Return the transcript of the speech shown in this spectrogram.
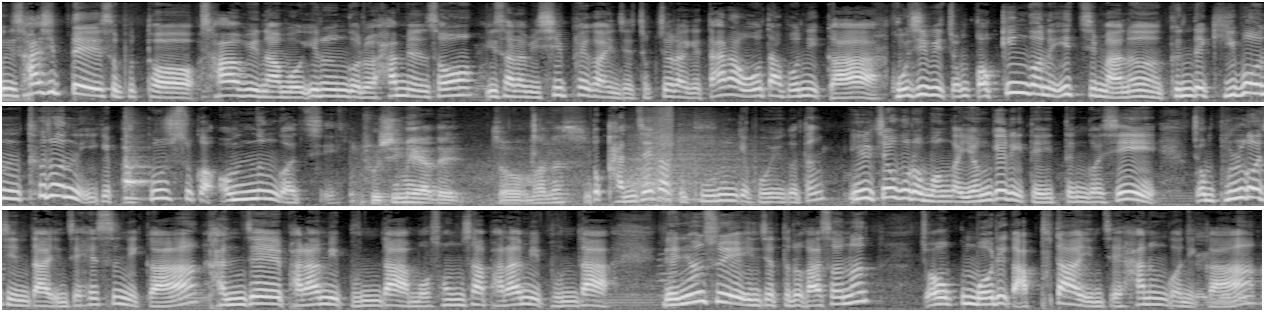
그 40대에서부터 사업이나 뭐 이런 거를 하면서 이 사람이 실패가 이제 적절하게 따라오다 보니까 고집이 좀 꺾인 거는 있지만은 근데 기본 틀은 이게 바꿀 수가 없는 거지. 조심해야 될 점 하나씩 또 간제가 또 부는 게 보이거든. 일적으로 뭔가 연결이 돼 있던 것이 좀 붉어진다 이제 했으니까 간제 바람이 분다, 뭐 송사 바람이 분다. 내년 수에 이제 들어가서는 조금 머리가 아프다 이제 하는 거니까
